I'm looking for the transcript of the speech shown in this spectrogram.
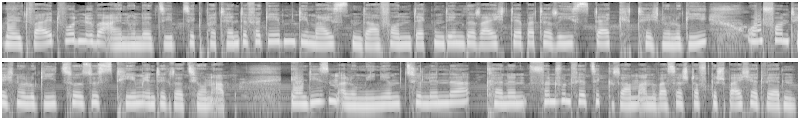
Weltweit wurden über 170 Patente vergeben, die meisten davon decken den Bereich der Batterie-Stack-Technologie und von Technologie zur Systemintegration ab. In diesem Aluminiumzylinder können 45 Gramm an Wasserstoff gespeichert werden.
